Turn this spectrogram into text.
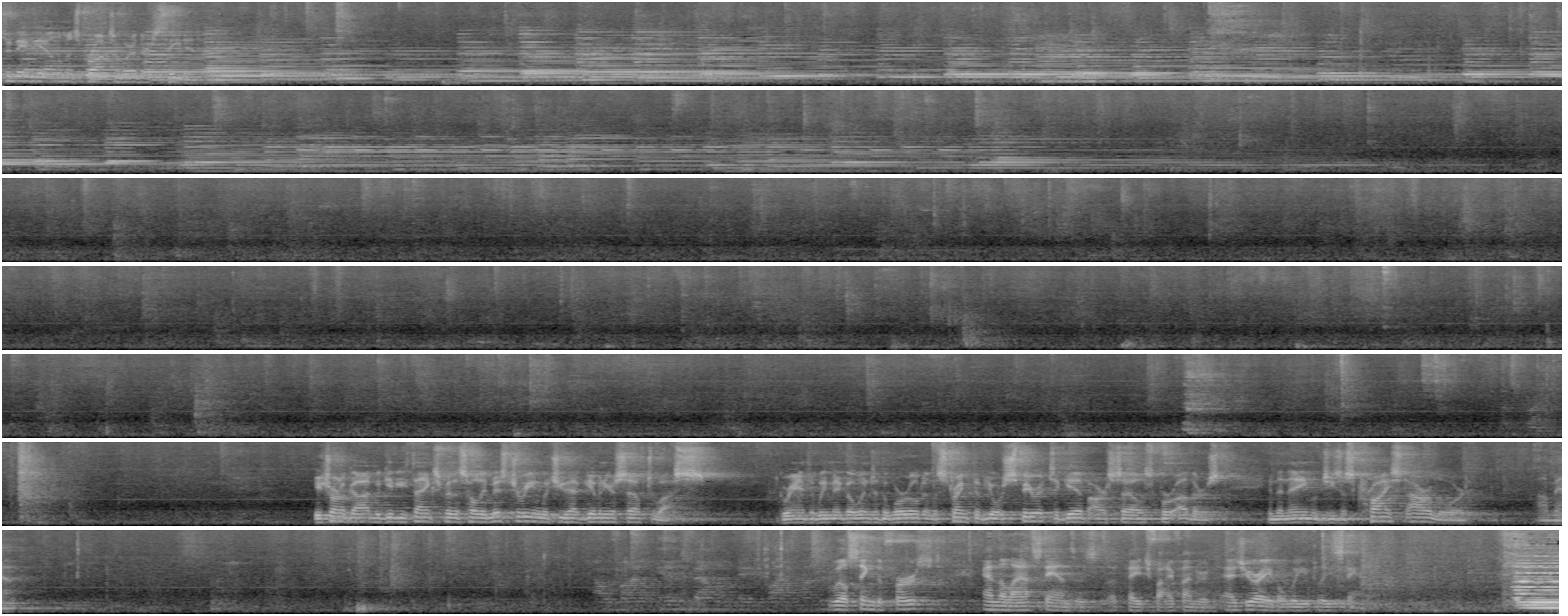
Who need the elements brought to where they're seated. Eternal God, we give you thanks for this holy mystery in which you have given yourself to us. Grant that we may go into the world in the strength of your Spirit to give ourselves for others. In the name of Jesus Christ our Lord. Amen. We'll sing the first and the last stanzas of page 500. As you're able, will you please stand?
